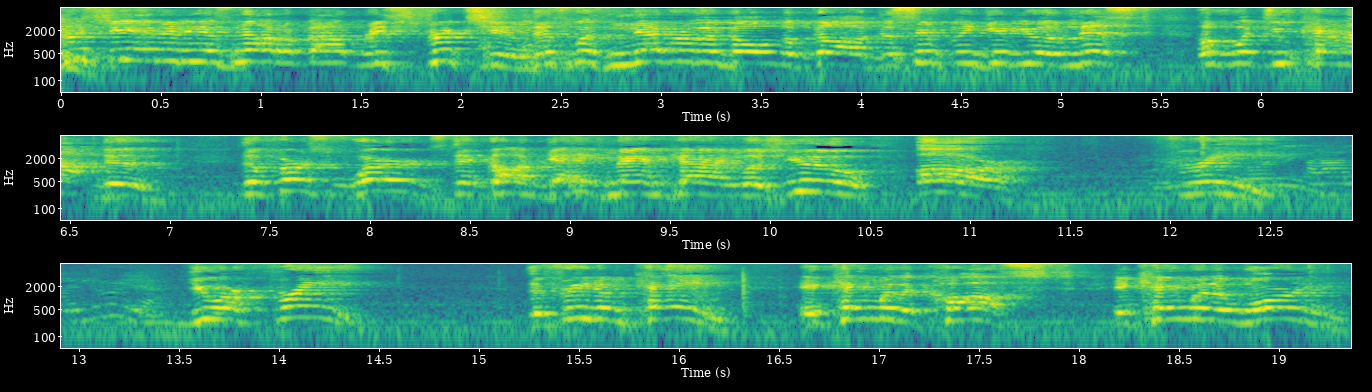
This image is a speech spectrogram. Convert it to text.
Christianity is not about restriction. This was never the goal of God to simply give you a list of what you cannot do. The first words that God gave mankind was, You are free. You are free. The freedom came. It came with a cost. It came with a warning.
